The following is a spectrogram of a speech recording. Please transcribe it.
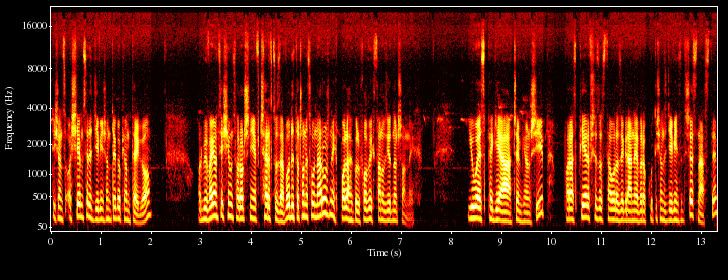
1895 Odbywające się corocznie w czerwcu zawody toczone są na różnych polach golfowych Stanów Zjednoczonych. USPGA Championship po raz pierwszy zostało rozegrane w roku 1916.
